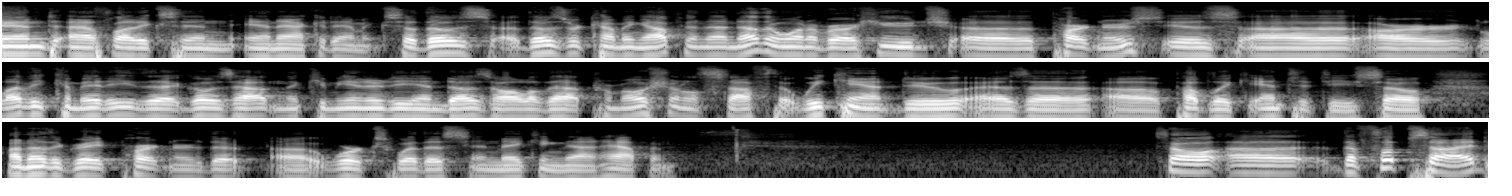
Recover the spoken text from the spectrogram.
and athletics and, and academics. So those, uh, those are coming up. And another one of our huge uh, partners is uh, our levy committee that goes out in the community and does all of that promotional stuff that we can't do as a, a public entity. So another great partner that uh, works with us in making that happen. So uh, the flip side,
